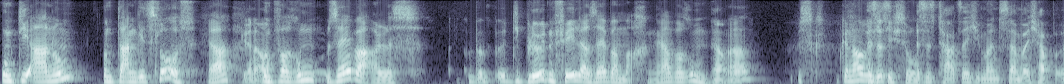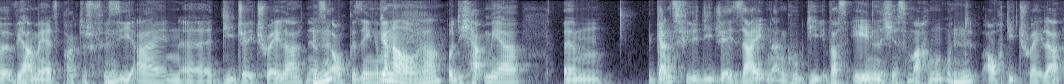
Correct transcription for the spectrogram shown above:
und die Ahnung und dann geht's los, ja. Genau. Und warum selber alles, die blöden Fehler selber machen, ja, warum? Ja. Ist genau Es richtig ist, so. Mhm. es ist tatsächlich immer interessant, weil ich habe, äh, wir haben ja jetzt praktisch für sie einen äh, DJ-Trailer, den hast du ja auch gesehen gemacht. Genau, ja. Und ich habe mir ähm, ganz viele DJ-Seiten angeguckt, die was ähnliches machen und Mhm. auch die Trailer.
